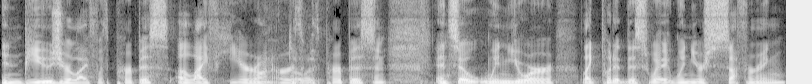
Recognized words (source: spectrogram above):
imbues your life with purpose a life here on earth totally. with purpose and and so when you're like put it this way when you're suffering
